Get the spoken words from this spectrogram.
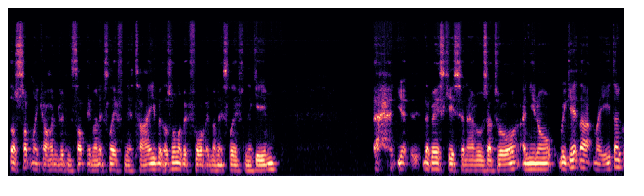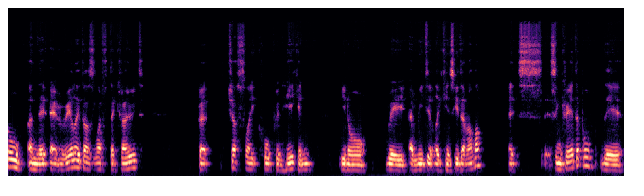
there's something like 130 minutes left in the tie, but there's only about 40 minutes left in the game yeah, the best case scenario is a draw. And, you know, we get that Maeda goal, and it really does lift the crowd. But just like Copenhagen, you know, we immediately concede another. It's it's incredible the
